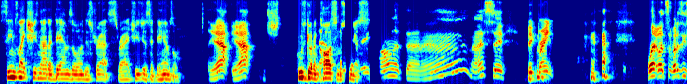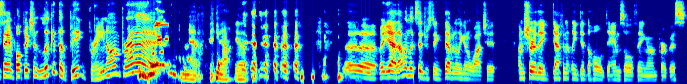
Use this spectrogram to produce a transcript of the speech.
Seems like she's not a damsel in distress, right? She's just a damsel. Yeah, yeah. Who's gonna cause some stress? They call it then. I see. Big brain. what what's what does he say in Pulp Fiction? Look at the big brain on Brad. yeah, yeah. uh, but yeah, that one looks interesting. Definitely gonna watch it. I'm sure they definitely did the whole damsel thing on purpose.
